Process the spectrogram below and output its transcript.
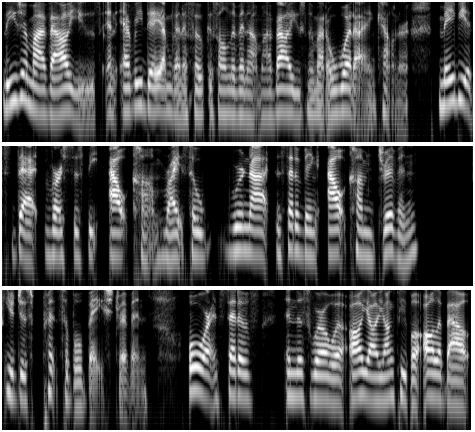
these are my values, and every day I'm going to focus on living out my values no matter what I encounter. Maybe it's that versus the outcome, right? So we're not, instead of being outcome driven, you're just principle based driven. Or instead of in this world where all y'all young people all about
